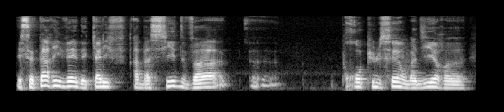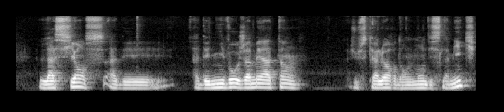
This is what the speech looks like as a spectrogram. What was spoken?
Et cette arrivée des califes abbassides va euh, propulser, on va dire, la science à des, à des niveaux jamais atteints jusqu'alors dans le monde islamique.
